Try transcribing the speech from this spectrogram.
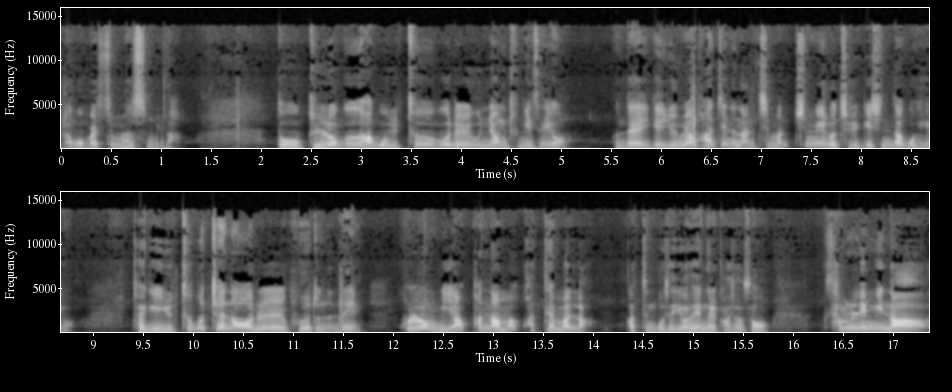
라고 말씀을 하셨습니다. 또 블로그하고 유튜브를 운영 중이세요. 근데 이게 유명하지는 않지만 취미로 즐기신다고 해요. 자기 유튜브 채널을 보여줬는데 콜롬비아, 파나마, 과테말라 같은 곳에 여행을 가셔서 삼림이나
